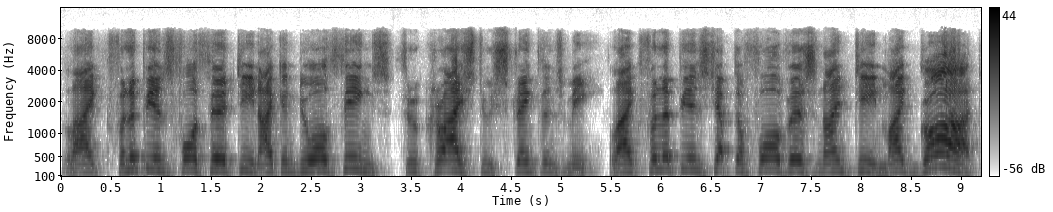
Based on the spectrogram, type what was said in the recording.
Like Philippians 4:13, I can do all things through Christ who strengthens me. Like Philippians chapter 4 verse 19, my God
